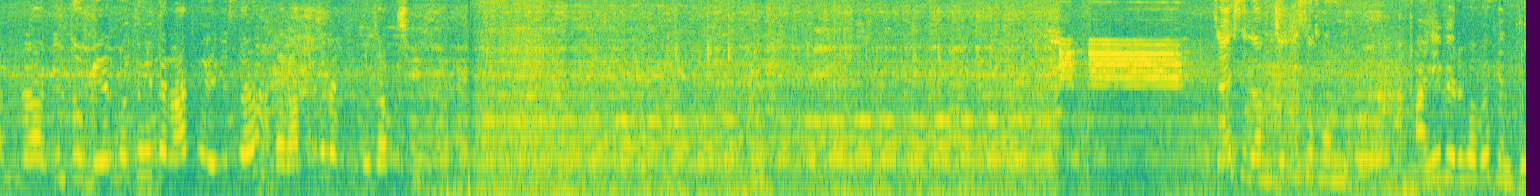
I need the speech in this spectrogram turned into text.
আমরা কিন্তু বের হইতে হইতে রাত হয়ে গেছে আমরা রাতের বেলায় কিন্তু যাচ্ছি। চাইছিলাম যে কিছুক্ষণ আগে বের হবে, কিন্তু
